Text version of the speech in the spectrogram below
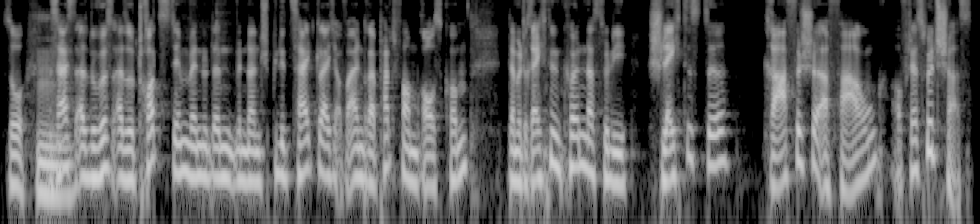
So, das heißt also, du wirst also trotzdem, wenn du dann, wenn dann Spiele zeitgleich auf allen drei Plattformen rauskommen, damit rechnen können, dass du die schlechteste grafische Erfahrung auf der Switch hast.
